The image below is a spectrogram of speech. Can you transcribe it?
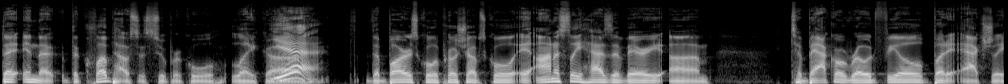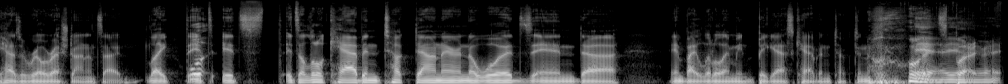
The and the the clubhouse is super cool. Like uh, Yeah. The bar is cool. The pro shop's cool. It honestly has a very um, tobacco road feel, but it actually has a real restaurant inside. Like Well- it's it's it's a little cabin tucked down there in the woods, and uh, and by little I mean big ass cabin tucked in the woods. but right.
